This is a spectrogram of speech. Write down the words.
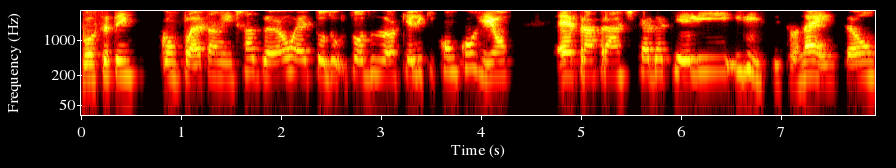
Você tem completamente razão. É todo, todo aquele que concorreu é, para a prática daquele ilícito, né? Então,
